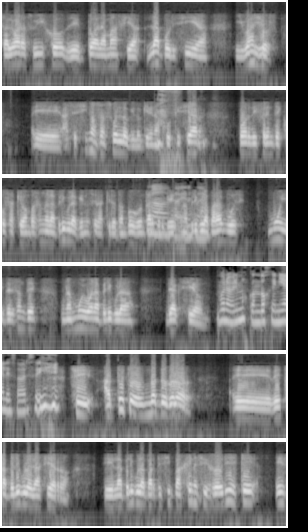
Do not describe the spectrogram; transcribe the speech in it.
salvar a su hijo de toda la mafia, la policía y varios eh, asesinos a sueldo que lo quieren ajusticiar por diferentes cosas que van pasando en la película que no se las quiero tampoco contar No, porque es bien, una película para pues muy interesante, una muy buena película de acción. Bueno, venimos con dos geniales, a ver si... Sí, a todo esto un dato de color eh, de esta película y la cierro. En la película participa Génesis Rodríguez, que es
